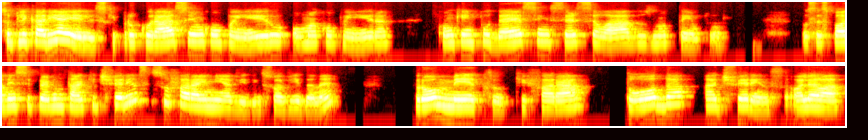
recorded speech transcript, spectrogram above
suplicaria a eles que procurassem um companheiro ou uma companheira com quem pudessem ser selados no templo. Vocês podem se perguntar que diferença isso fará em minha vida, em sua vida, né? Prometo que fará toda a diferença. Olha lá,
